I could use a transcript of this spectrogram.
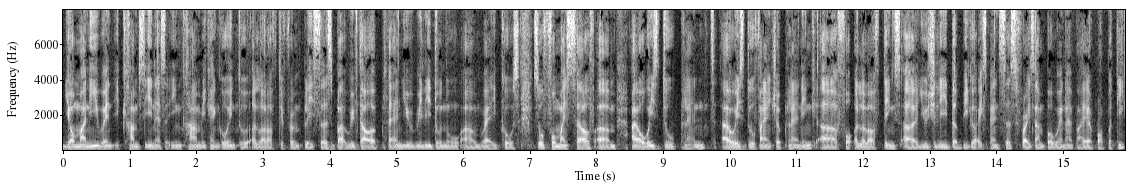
your money, when it comes in as an income, it can go into a lot of different places, but without a plan, you really don't know um, where it goes. So for myself, um, I always do plan. I always do financial planning uh, for a lot of things, uh, usually the bigger expenses. For example, when I buy a property.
